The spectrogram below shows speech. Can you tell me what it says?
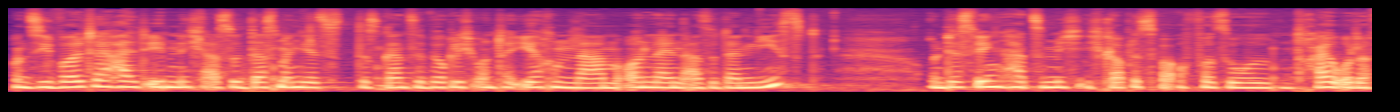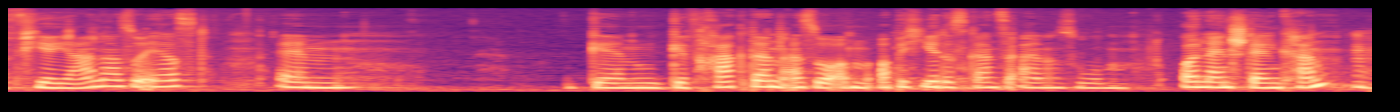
Und sie wollte halt eben nicht, also dass man jetzt das Ganze wirklich unter ihrem Namen online also dann liest. Und deswegen hat sie mich, ich glaube, das war auch vor so drei oder vier Jahren also erst, ähm, ge gefragt dann, also ob, ob, ich ihr das Ganze also online stellen kann. Mhm.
